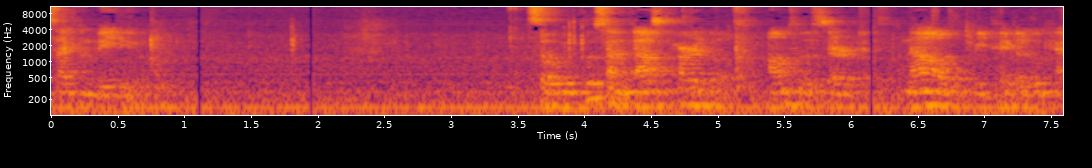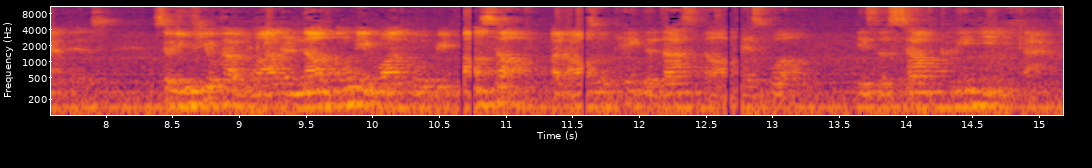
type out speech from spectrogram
second video. So we put some dust particles onto the surface. Now we take a look at this. So if you have water, not only water will be bounced off, but also take the dust off as well. It's a self-cleaning effect.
